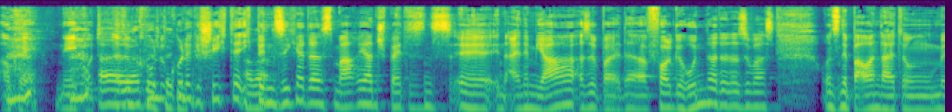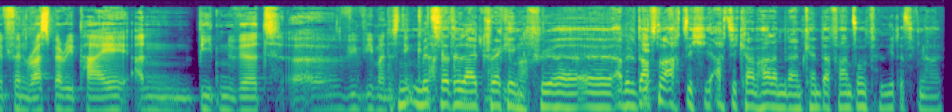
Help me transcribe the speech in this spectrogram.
okay, nee, gut. Äh, Also mich coole, coole Geschichte. Ich Aber- bin sicher, dass Marian spätestens äh, in einem Jahr, also bei der Folge 100 oder sowas, uns eine Bauanleitung mit, für einen Raspberry Pi anbieten wird, äh, wie, wie man das Ding Mit Satellite Tracking für, äh, aber du darfst nur 80, 80 km/h mit einem Camper fahren, sonst verliert das Signal.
